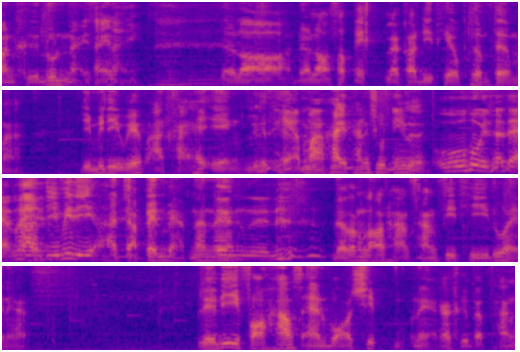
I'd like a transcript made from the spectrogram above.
มันคือรุ่นไหนไซส์ไหนอ่าเดี๋ยวรอเดี๋ยวรอสเปคแล้วก็ดีเทลเพิ่มเติมมาดีไม่ดีเวฟอาจขายให้เอง หรือแถมมาให้ทั้งชุดนี้เลยโอ้ยถ้าแต่ไม่อาจดีไม่ดีอาจจะเป็นแบบนั้นตึนะงเลยนะ เดี๋ยวต้องรอถามทาง CT ด้วยนะครับ Ready for House and Warship เนี่ยก็คือแบบทั้ง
